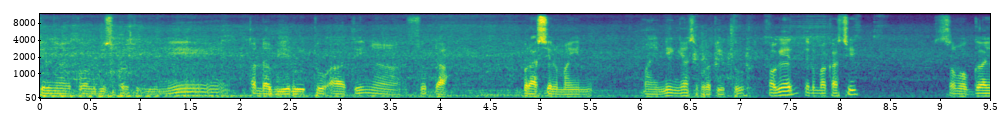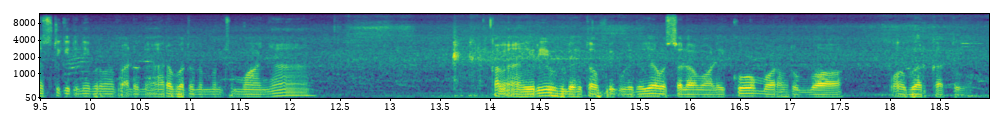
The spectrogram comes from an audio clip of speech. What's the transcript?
hasilnya kurang lebih seperti ini. Tanda biru itu artinya sudah berhasil main mining ya seperti itu. Oke terima kasih. Semoga yang sedikit ini bermanfaat dunia harap buat teman-teman semuanya. Kami akhiri. Wabillahi taufiq wassalamualaikum warahmatullahi wabarakatuh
